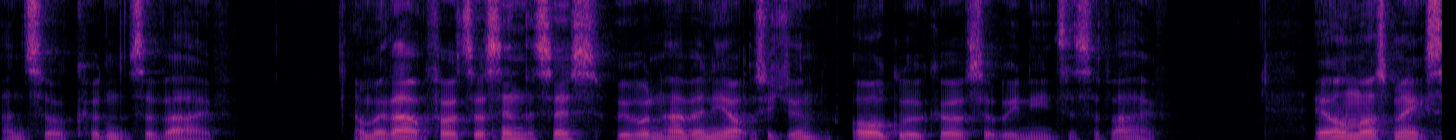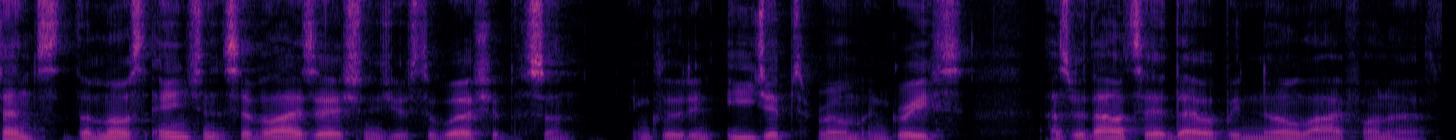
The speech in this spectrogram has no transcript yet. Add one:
and so couldn't survive. And without photosynthesis, we wouldn't have any oxygen or glucose that we need to survive. It almost makes sense that most ancient civilizations used to worship the sun, including Egypt, Rome, and Greece, as without it there would be no life on Earth.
